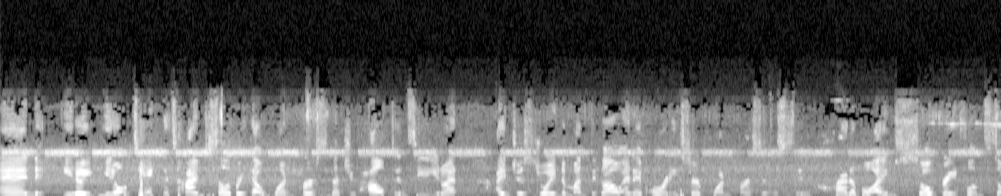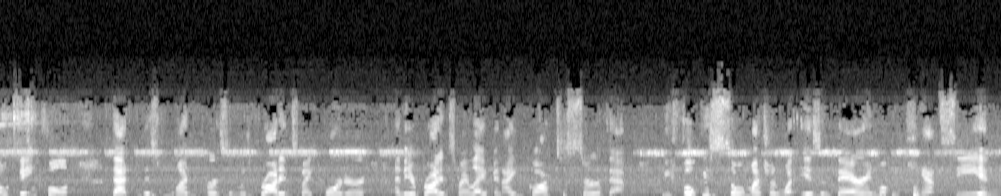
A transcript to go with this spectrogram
And you know you don't take the time to celebrate that one person that you helped and see you know what? I just joined a month ago and i've already served one person. This is incredible. I'm so grateful and so thankful that this one person was brought into my corner and they were brought into my life and i got to serve them we focus so much on what isn't there and what we can't see and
